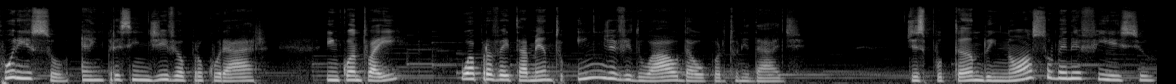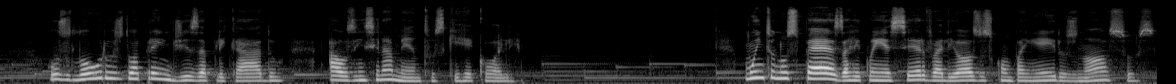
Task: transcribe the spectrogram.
Por isso é imprescindível procurar, enquanto aí, o aproveitamento individual da oportunidade, disputando em nosso benefício os louros do aprendiz aplicado aos ensinamentos que recolhe. Muito nos pesa reconhecer valiosos companheiros nossos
